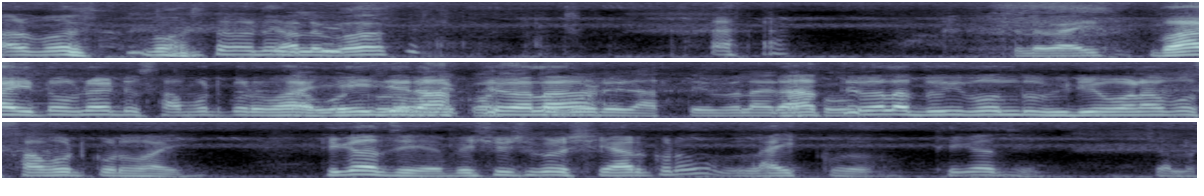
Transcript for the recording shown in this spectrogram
আর বল বস ভাই ভাই তোমরা একটু সাপোর্ট করো ভাই। এই যে রাত্রেবেলা রাত্রেবেলা রাত্রেবেলা দুই বন্ধু ভিডিও বানাবো সাপোর্ট করো ভাই। ঠিক আছে? বেশি বেশি করে শেয়ার করো লাইক করো। ঠিক আছে? চলো।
